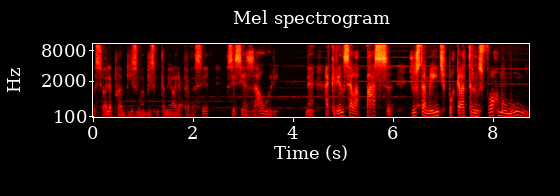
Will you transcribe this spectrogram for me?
Você olha para o abismo, o abismo também olha para você, você se exaure né? A criança ela passa justamente porque ela transforma o mundo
